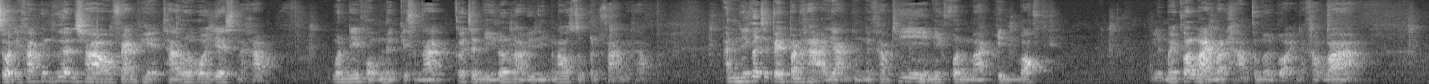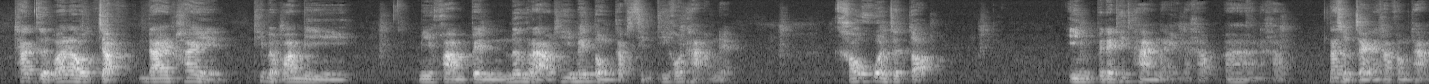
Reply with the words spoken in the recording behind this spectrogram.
สวัสดีครับเพื่อนๆชาวแฟนเพจ Taro OYes นะครับ วันนี้ผมหนึ่งกฤษณะก็จะมีเรื่องราวดีๆมาเล่าสู่กันฟังนะครับ อันนี้ก็จะเป็นปัญหาอย่างหนึ่งนะครับ ที่มีคนมาอินบ็อกซ์หรือไม่ก็ไลน์มาถามกันบ่อยๆนะครับว่า ถ้าเกิดว่าเราจับได้ไพ่ที่แบบว่ามีมีความเป็นเรื่องราวที่ไม่ตรงกับสิ่งที่เขาถามเนี่ยเขาควรจะตอบอิงไปในทิศทางไหนนะครับ อ่านะครับ น่าสนใจนะครับคำถาม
